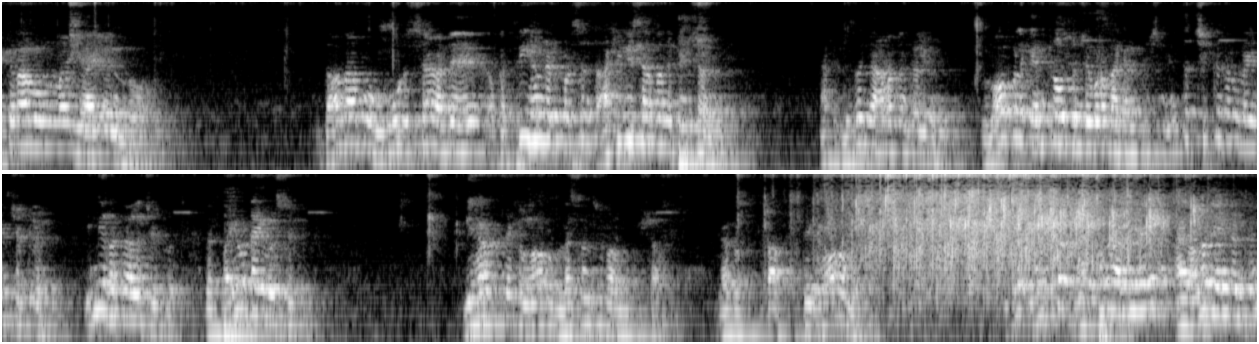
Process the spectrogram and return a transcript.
ఎకరాలు ఉన్న ఈ ఐలాండ్లో దాదాపు మూడు శాతం అంటే ఒక త్రీ హండ్రెడ్ పర్సెంట్ అటవీ శాతాన్ని పెంచాను. నాకు నిజంగా ఆనందం కలిగింది. లోపలికి ఎంటర్ అవుతుంటే కూడా నాకు అనిపించింది ఎంత చిక్కగా ఉన్నాయి చెట్లు. ఇన్ని రకాల చెట్లు. The biodiversity you have to take lot of lessons from shop take lot of ఇంత గొప్పగా అనేది ఆయన అన్నది ఏంటంటే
